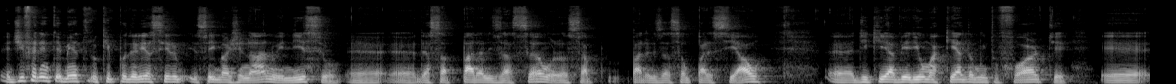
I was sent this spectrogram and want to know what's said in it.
diferentemente do que poderia ser, se imaginar no início é, é, dessa paralisação, essa paralisação parcial, é, de que haveria uma queda muito forte é,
